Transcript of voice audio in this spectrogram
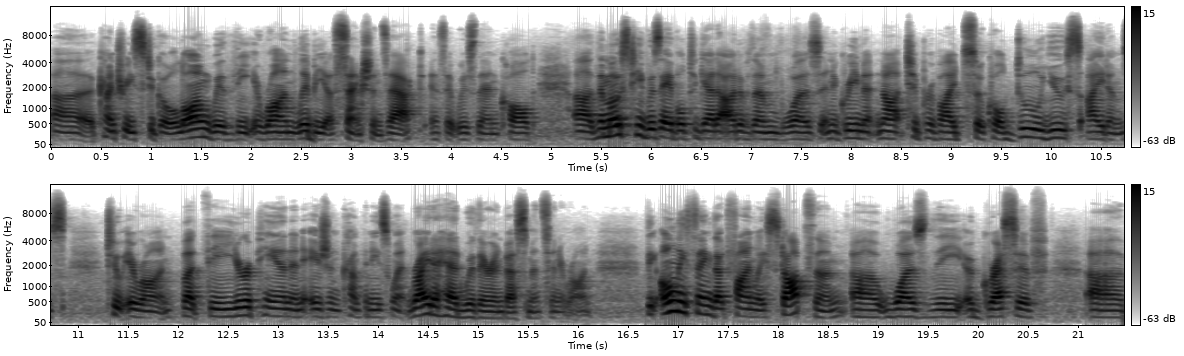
uh, countries to go along with the Iran Libya Sanctions Act, as it was then called. Uh, the most he was able to get out of them was an agreement not to provide so called dual use items to Iran. But the European and Asian companies went right ahead with their investments in Iran. The only thing that finally stopped them uh, was the aggressive uh,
